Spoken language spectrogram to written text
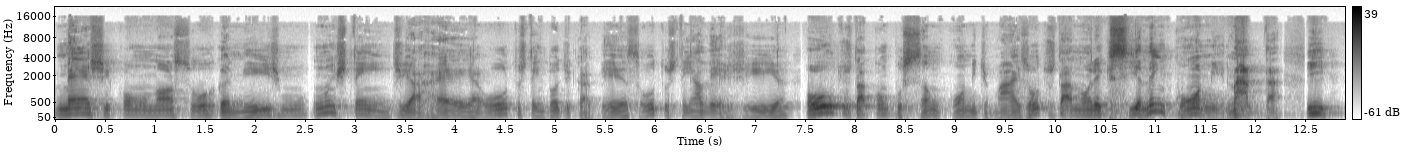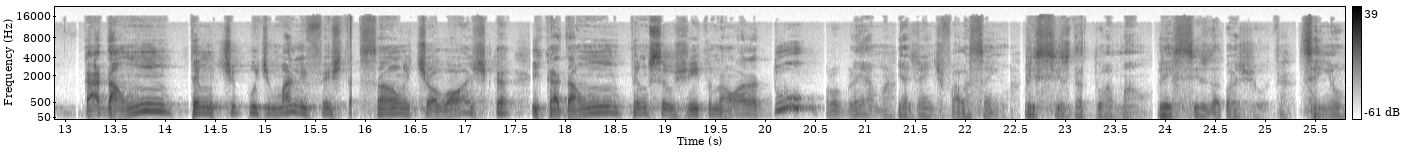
mexe com o nosso organismo. Uns têm diarreia, outros têm dor de cabeça, outros têm alergia, outros da compulsão come demais, outros da anorexia nem come nada. E Cada um tem um tipo de manifestação etiológica e cada um tem o seu jeito na hora do problema. E a gente fala, Senhor, preciso da tua mão, preciso da tua ajuda. Senhor,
